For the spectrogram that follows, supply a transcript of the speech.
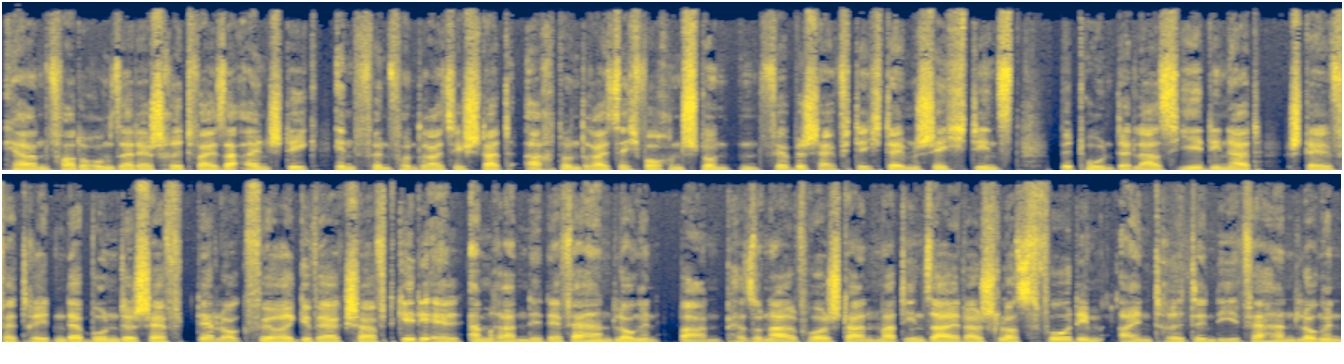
Kernforderung sei der schrittweise Einstieg in 35 statt 38 Wochenstunden für Beschäftigte im Schichtdienst, betonte Lars Jedinat, stellvertretender Bundeschef der Lokführergewerkschaft GDL am Rande der Verhandlungen. Bahnpersonalvorstand Martin Seiler schloss vor dem Eintritt in die Verhandlungen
